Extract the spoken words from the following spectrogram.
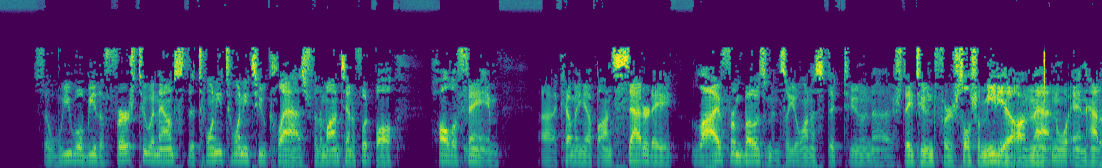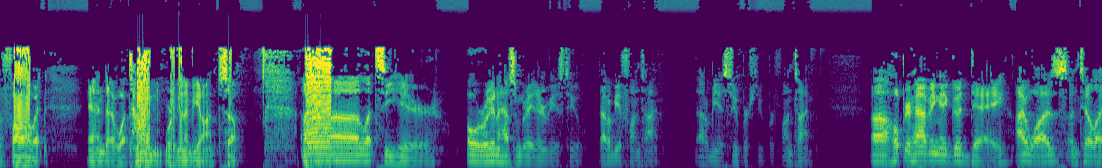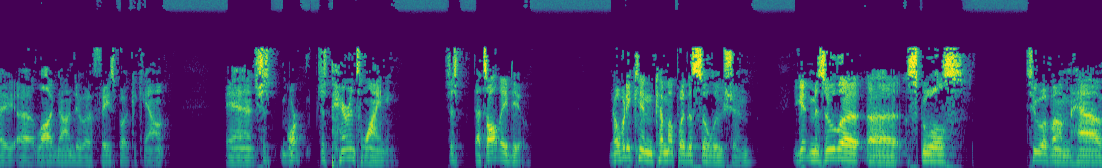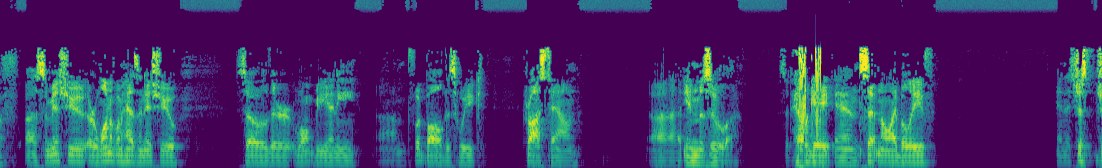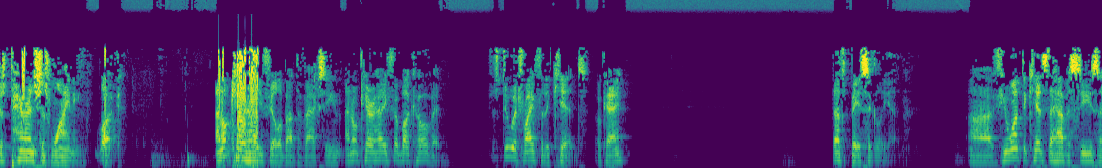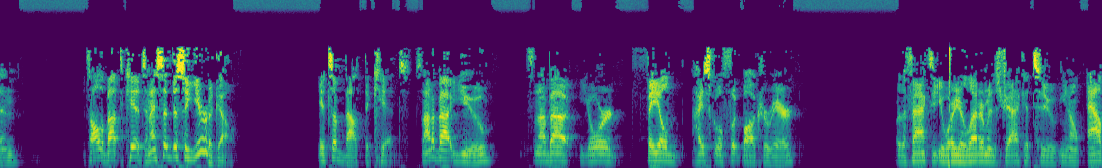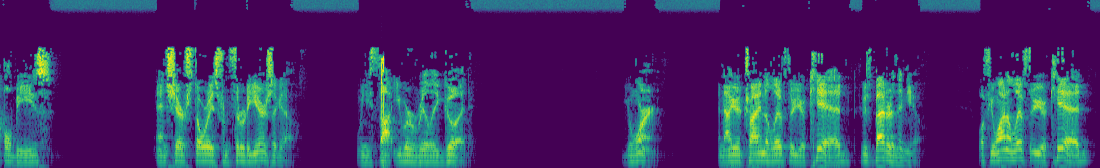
So we will be the first to announce the 2022 class for the Montana Football Hall of Fame uh, coming up on Saturday, live from Bozeman. So you'll want to stick tuned, uh, stay tuned for social media on that and, and how to follow it and uh, what time we're going to be on. So uh, let's see here. Oh, we're going to have some great interviews too. That'll be a fun time. That'll be a super super fun time. Uh, hope you're having a good day. I was until I uh, logged onto a Facebook account, and it's just more just parents whining. Just that's all they do. Nobody can come up with a solution. You get Missoula uh, schools. Two of them have uh, some issue, or one of them has an issue, so there won't be any um, football this week. Crosstown uh, in Missoula. Is it Hellgate and Sentinel, I believe? And it's just just parents just whining. Look, I don't care how you feel about the vaccine. I don't care how you feel about COVID. Just do what's right for the kids, okay? That's basically it. Uh, if you want the kids to have a season, it's all about the kids. And I said this a year ago. It's about the kids. It's not about you. It's not about your failed high school football career or the fact that you wear your Letterman's jacket to, you know, Applebee's and share stories from 30 years ago when you thought you were really good. You weren't. And now you're trying to live through your kid who's better than you. Well, if you want to live through your kid,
